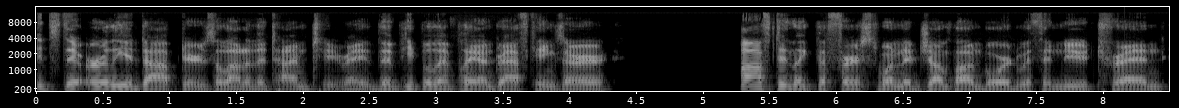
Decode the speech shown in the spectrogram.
it's the early adopters a lot of the time too, right? The people that play on DraftKings are often like the first one to jump on board with a new trend.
